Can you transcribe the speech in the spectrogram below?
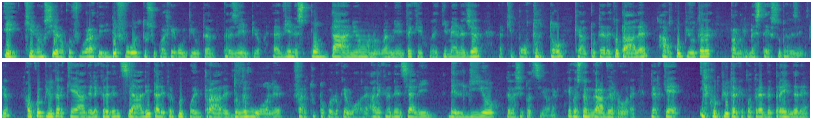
e che non siano configurati di default su qualche computer. Per esempio, eh, viene spontaneo normalmente che l'IT manager, eh, che può tutto, che ha il potere totale, ha un computer parlo di me stesso per esempio, ha un computer che ha delle credenziali tali per cui può entrare dove vuole, fare tutto quello che vuole, ha le credenziali del dio della situazione. E questo è un grave errore, perché il computer che potrebbe prendere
